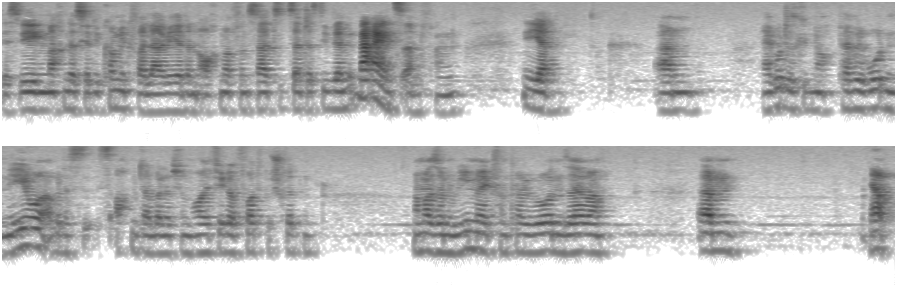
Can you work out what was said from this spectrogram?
Deswegen machen das ja die Comicverlage ja dann auch mal von Zeit zu Zeit, dass die wieder mit einer 1 anfangen. Ja. Ähm, ja gut, es gibt noch Periroden Neo, aber das ist auch mittlerweile schon häufiger fortgeschritten. Nochmal so ein Remake von Periroden selber. Ähm, ja.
